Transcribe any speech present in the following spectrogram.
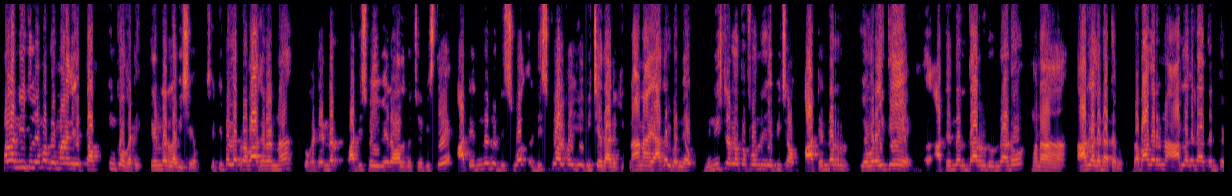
మళ్ళా నీతులేమో బ్రహ్మాండంగా చెప్తాం. ఇంకొకటి టెండర్ల విషయం. చెట్టిపల్లె ప్రభాకర్ అన్న ఒక టెండర్ పార్టిసిపై వేరే వాళ్ళతో చేపిస్తే ఆ టెండర్ను డిస్క్వాలిఫై చేపించేదానికి. నానా యాకలు పన్నావు మినిస్టర్లతో ఫోన్లు చేపించావు ఆ టెండర్ ఎవరైతే ఆ టెండర్ దారుడు ఉన్నాడో మన ఆర్లగడ్డ అతను. ప్రభాకర్ అన్న ఆర్లగడ్డ అతనితో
